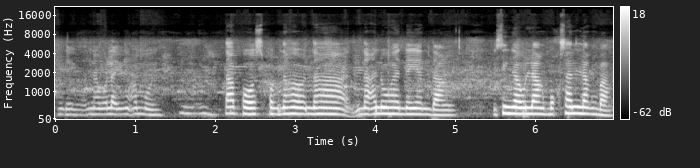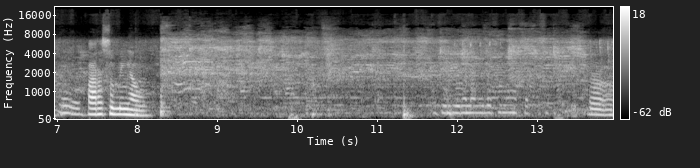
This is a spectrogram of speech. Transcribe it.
Hindi, nawala yung amoy. Tapos, pag na, na, naanuhan na yan dang, isingaw lang, buksan lang ba? Para sumingaw. Hindi naman nila pinasak. Oo.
